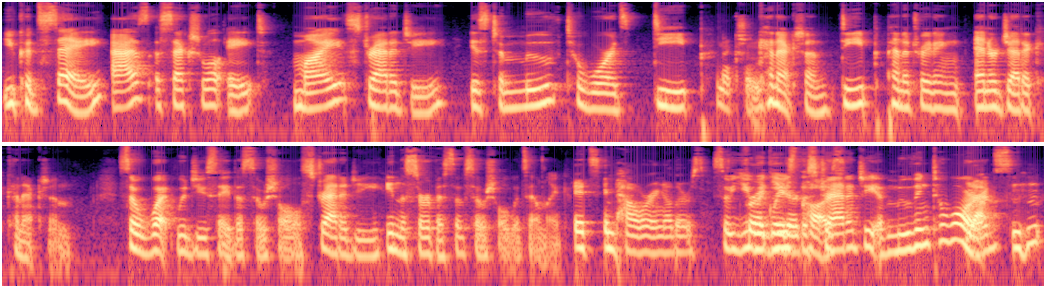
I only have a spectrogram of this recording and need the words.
you could say, as a sexual eight, my strategy is to move towards deep Connection. connection, deep, penetrating, energetic connection. So, what would you say the social strategy in the service of social would sound like? It's empowering others. So, you would use the cause. strategy of moving towards. Mhm.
